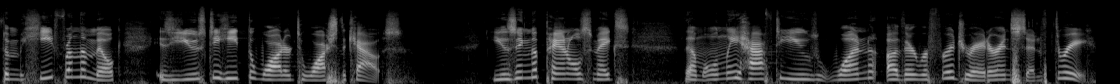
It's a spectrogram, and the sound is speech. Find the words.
The heat from the milk is used to heat the water to wash the cows. Using the panels makes them only have to use one other refrigerator instead of three,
